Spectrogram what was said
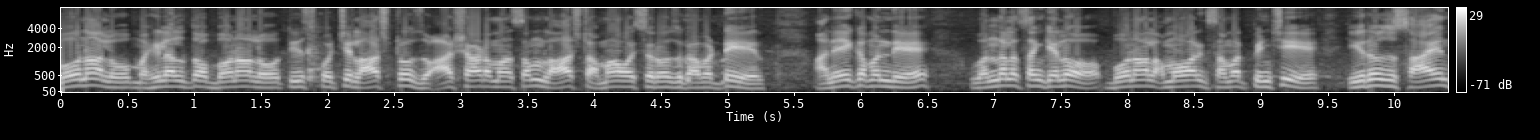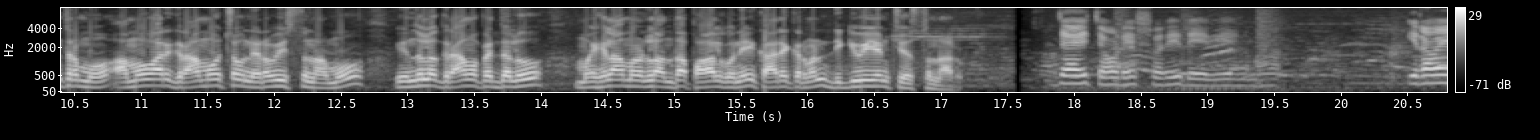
బోనాలు మహిళలతో బోనాలు తీసుకొచ్చి లాస్ట్ రోజు ఆషాఢ మాసం లాస్ట్ అమావాస్య రోజు కాబట్టి అనేక మంది వందల సంఖ్యలో బోనాలు అమ్మవారికి సమర్పించి ఈరోజు సాయంత్రము అమ్మవారి గ్రామోత్సవం నిర్వహిస్తున్నాము. ఇందులో గ్రామ పెద్దలు మహిళామణులు అంతా పాల్గొని కార్యక్రమాన్ని దిగ్విజయం చేస్తున్నారు. జై చౌడేశ్వరి దేవి అనమాట ఇరవై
